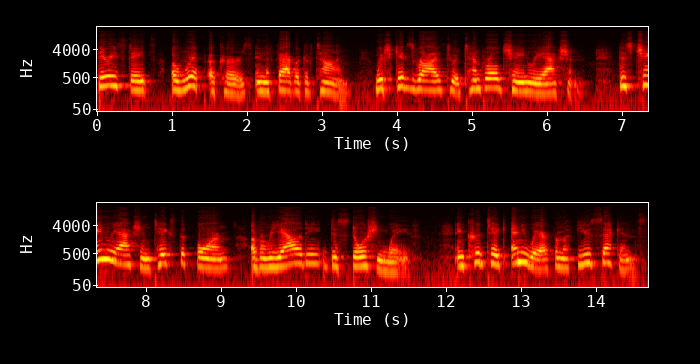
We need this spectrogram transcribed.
theory states a rip occurs in the fabric of time, which gives rise to a temporal chain reaction. This chain reaction takes the form of a reality distortion wave and could take anywhere from a few seconds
